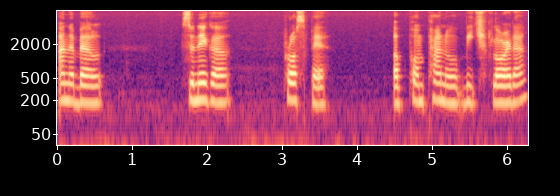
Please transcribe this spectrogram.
Annabelle Zuniga Prosper of Pompano Beach, Florida,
